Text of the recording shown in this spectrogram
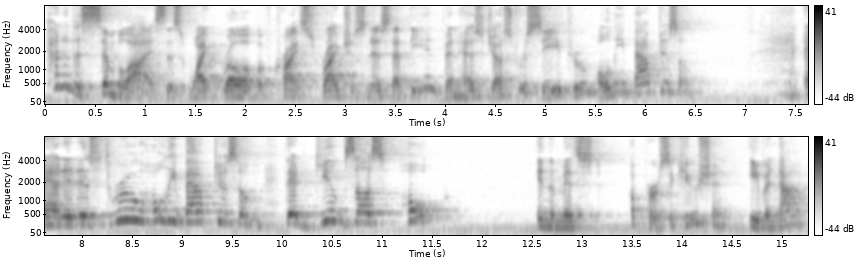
kind of to symbolize this white robe of Christ's righteousness that the infant has just received through holy baptism. And it is through holy baptism that gives us hope in the midst of persecution, even now.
